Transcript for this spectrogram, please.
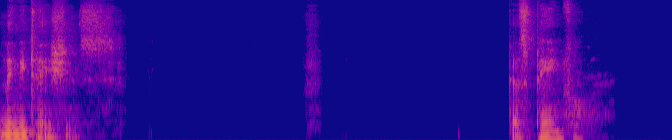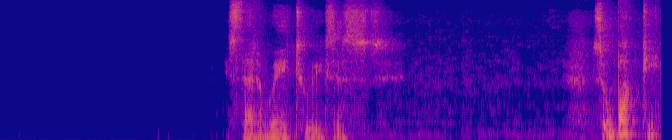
limitations. That's painful. Is that a way to exist? So, bhakti.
